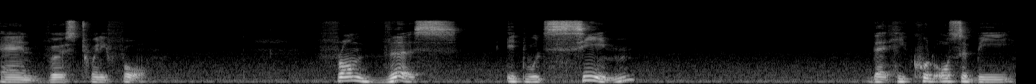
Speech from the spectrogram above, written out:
and verse 24 from this, it would seem that he could also be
